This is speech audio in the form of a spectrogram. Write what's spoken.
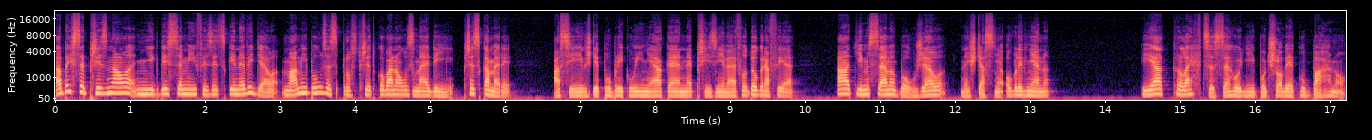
Abych se přiznal, nikdy jsem jí fyzicky neviděl, mám ji pouze zprostředkovanou z médií, přes kamery – asi jí vždy publikují nějaké nepříznivé fotografie. A tím jsem, bohužel, nešťastně ovlivněn. Jak lehce se hodí po člověku bahno.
